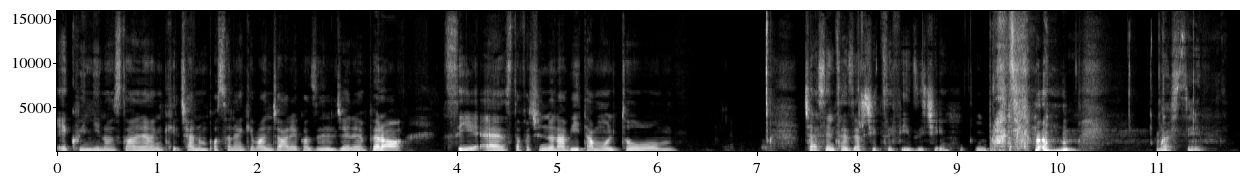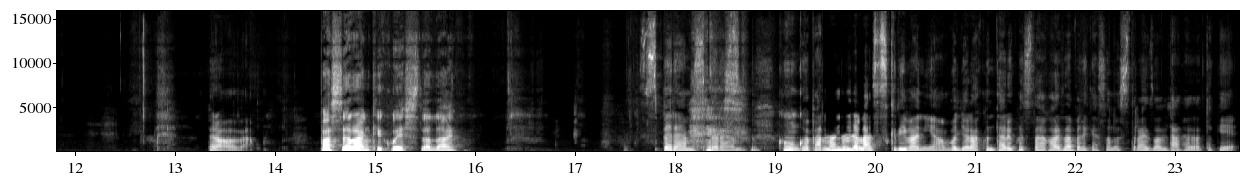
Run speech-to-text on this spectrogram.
e quindi non sto neanche, cioè non posso neanche mangiare cose del genere, però sì, eh, sto facendo una vita molto, cioè senza esercizi fisici, in pratica. Mm. Ma sì. Però vabbè, Passerà anche questa, dai. Speriamo, speriamo. Comunque, parlando della scrivania, voglio raccontare questa cosa perché sono stra esaltata, dato che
